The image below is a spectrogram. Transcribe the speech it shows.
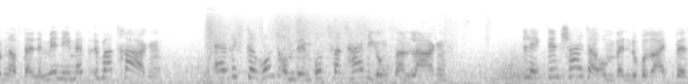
Wurden auf deine Minimap übertragen. Errichte rund um den Bus Verteidigungsanlagen. Leg den Schalter um, wenn du bereit bist.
